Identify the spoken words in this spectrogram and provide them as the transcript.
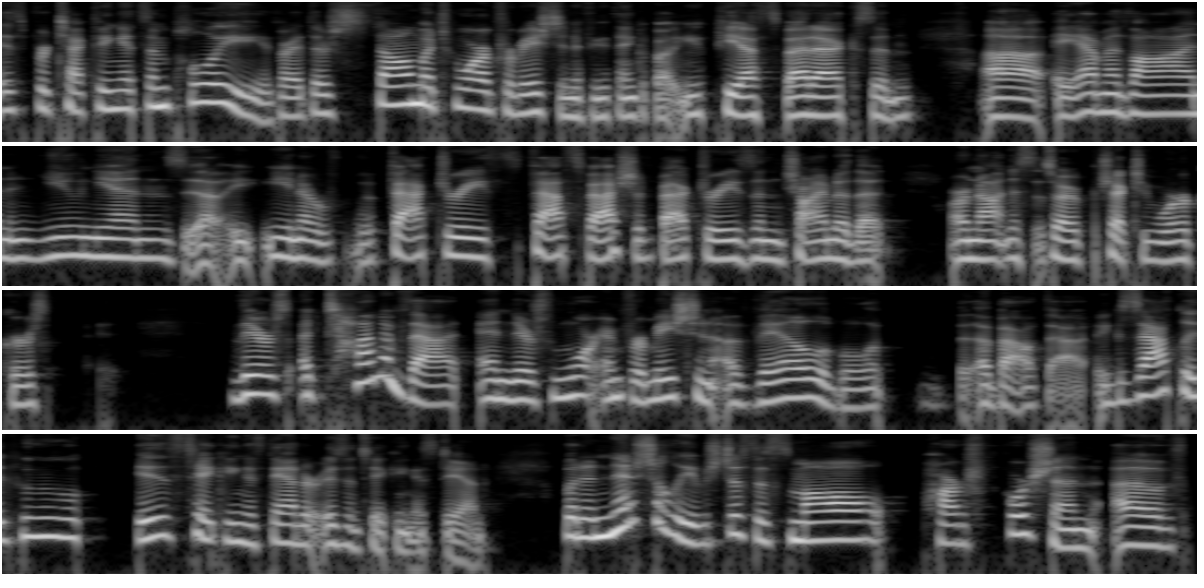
is protecting its employees, right? There's so much more information if you think about UPS, FedEx, and uh, Amazon and unions, uh, you know, factories, fast fashion factories in China that are not necessarily protecting workers. There's a ton of that, and there's more information available about that. Exactly who is taking a stand or isn't taking a stand. But initially, it was just a small portion of,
